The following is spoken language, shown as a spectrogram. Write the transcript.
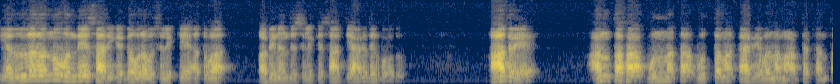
ಎಲ್ಲರನ್ನೂ ಒಂದೇ ಸಾರಿಗೆ ಗೌರವಿಸಲಿಕ್ಕೆ ಅಥವಾ ಅಭಿನಂದಿಸಲಿಕ್ಕೆ ಸಾಧ್ಯ ಆಗದಿರಬಹುದು ಆದರೆ ಅಂತಹ ಉನ್ನತ, ಉತ್ತಮ ಕಾರ್ಯವನ್ನ ಮಾಡ್ತಕ್ಕಂಥ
